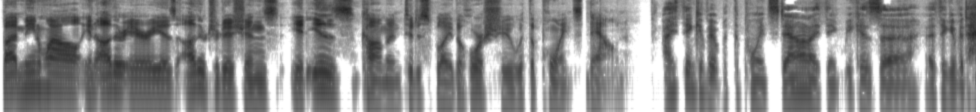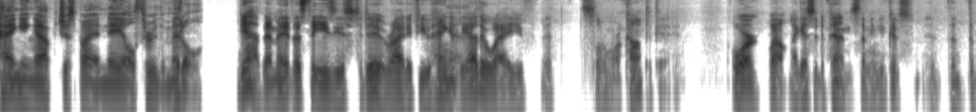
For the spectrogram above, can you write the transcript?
But meanwhile, in other areas, other traditions, it is common to display the horseshoe with the points down. I think of it with the points down. I think because uh, I think of it hanging up just by a nail through the middle. Yeah, that may that's the easiest to do, right? If you hang yeah. it the other way, it's a little more complicated. Or, well, I guess it depends. I mean, you could the, the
